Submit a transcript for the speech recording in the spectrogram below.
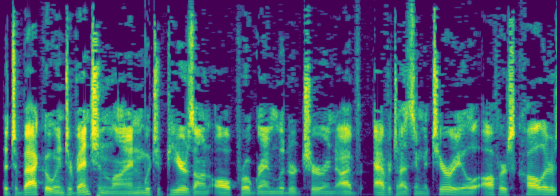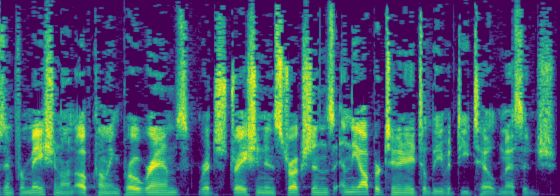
The Tobacco Intervention Line, which appears on all program literature and av- advertising material, offers callers information on upcoming programs, registration instructions, and the opportunity to leave a detailed message.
